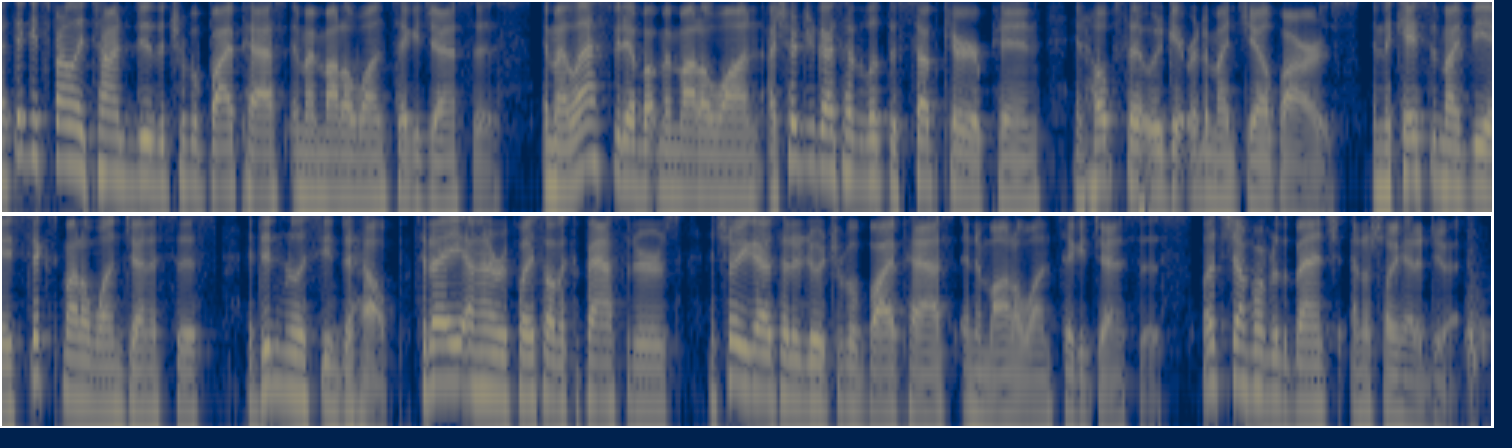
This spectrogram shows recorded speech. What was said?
I think it's finally time to do the triple bypass in my Model 1 Sega Genesis. In my last video about my Model 1, I showed you guys how to lift the subcarrier pin in hopes that it would get rid of my jail bars. In the case of my VA6 Model 1 Genesis, it didn't really seem to help. Today, I'm going to replace all the capacitors and show you guys how to do a triple bypass in a Model 1 Sega Genesis. Let's jump over the bench and I'll show you how to do it.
